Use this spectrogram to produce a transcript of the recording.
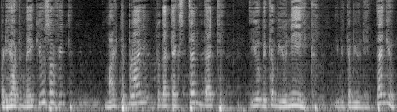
But you have to make use of it, multiply to that extent that you become unique. You become unique. Thank you.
